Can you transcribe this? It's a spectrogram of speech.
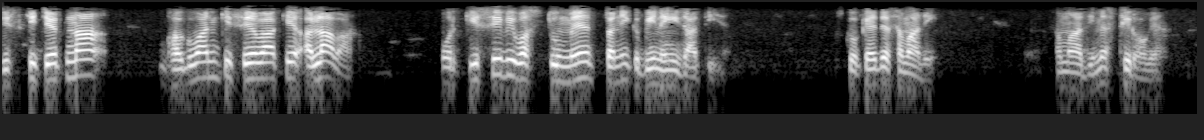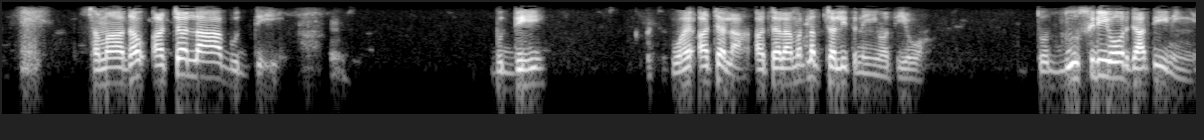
जिसकी चेतना भगवान की सेवा के अलावा और किसी भी वस्तु में तनिक भी नहीं जाती है। उसको कहते समाधि। समाधि में स्थिर हो गया। समाधव अचला बुद्धि। बुद्धि वो है अचला। अचला मतलब चलित नहीं होती है वो। तो दूसरी ओर जाती ही नहीं है।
